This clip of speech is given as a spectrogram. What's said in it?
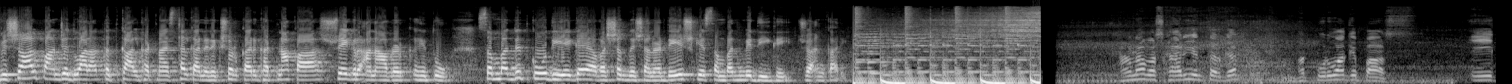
विशाल पांडे द्वारा तत्काल घटनास्थल का निरीक्षण कर घटना का शीघ्र अनावरण हेतु संबंधित को दिए गए आवश्यक दिशा निर्देश के संबंध में दी गई जानकारी। थाना बसखारी अंतर्गत भटपुरवा के पास एक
